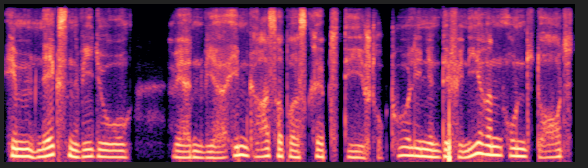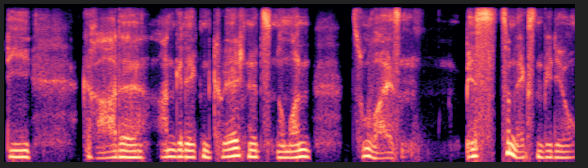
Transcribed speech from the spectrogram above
Im nächsten Video werden wir im Grasshopper-Skript die Strukturlinien definieren und dort die gerade angelegten Querschnittsnummern zuweisen. Bis zum nächsten Video.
